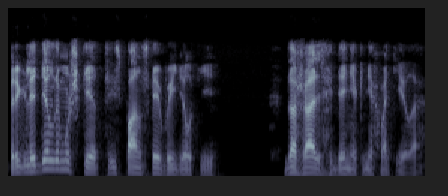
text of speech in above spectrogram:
Приглядел и мушкет испанской выделки, да жаль, денег не хватило.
